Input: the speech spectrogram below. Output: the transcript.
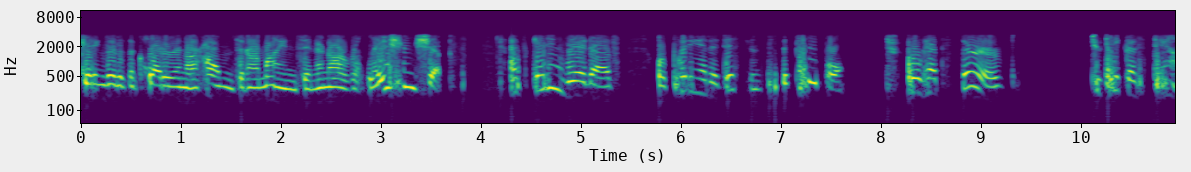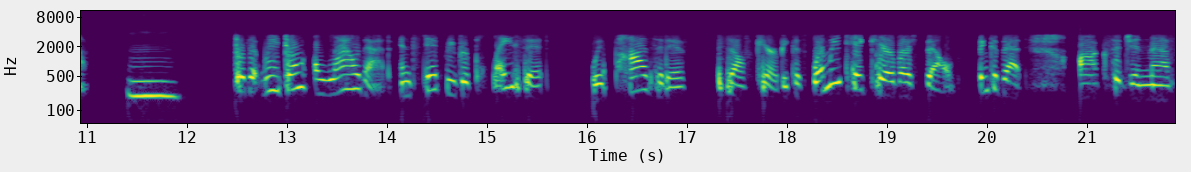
getting rid of the clutter in our homes, in our minds, and in our relationships, that's getting rid of or putting at a distance the people who have served to take us down Mm. so that we don't allow that. Instead, we replace it with positive self care. Because when we take care of ourselves, think of that oxygen mask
